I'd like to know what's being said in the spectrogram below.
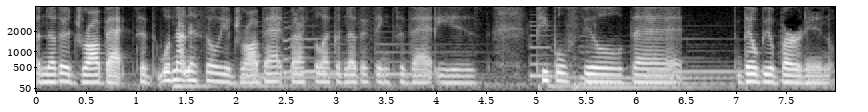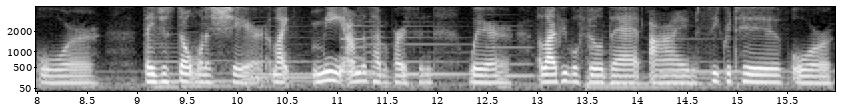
another drawback to well not necessarily a drawback, but I feel like another thing to that is people feel that there'll be a burden or they just don't want to share. Like me, I'm the type of person where a lot of people feel that I'm secretive or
